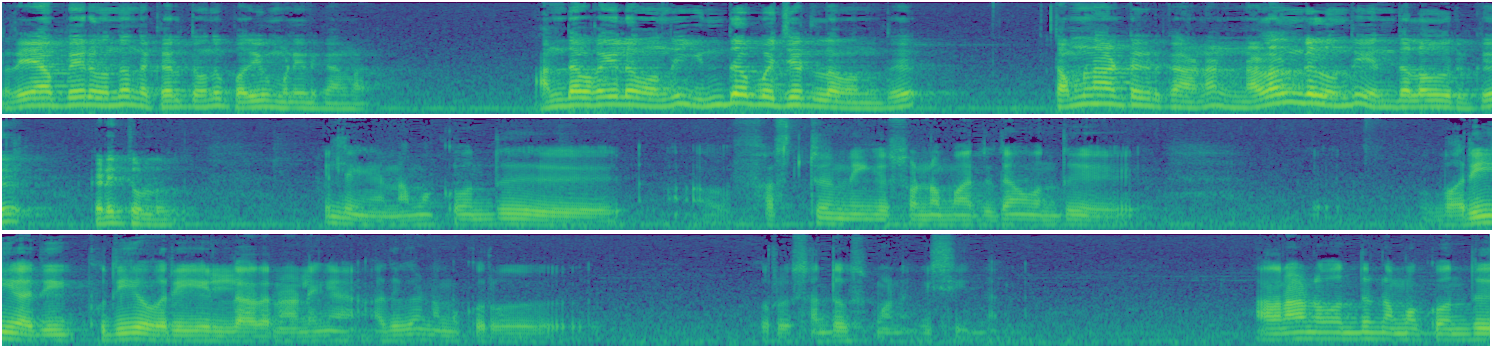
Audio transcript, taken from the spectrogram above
நிறையா பேர் வந்து அந்த கருத்தை வந்து பதிவு பண்ணியிருக்காங்க. அந்த வகையில் வந்து இந்த பட்ஜெட்டில் வந்து தமிழ்நாட்டிற்கான நலன்கள் வந்து எந்த அளவுக்கு கிடைத்துள்ளது. இல்லைங்க நமக்கு வந்து ஃபஸ்ட்டு நீங்கள் சொன்ன மாதிரி தான் வந்து வரி அதி புதிய வரி இல்லாதனாலங்க அதுவே நமக்கு ஒரு ஒரு சந்தோஷமான விஷயம் தாங்க அதனால் வந்து நமக்கு வந்து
